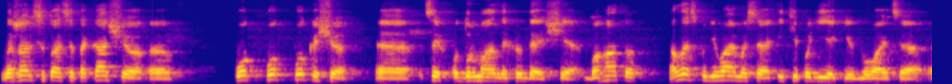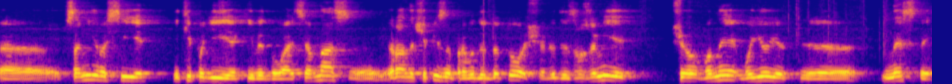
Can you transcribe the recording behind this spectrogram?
на жаль, ситуація така, що е, пок- пок- поки що е, цих одурманених людей ще багато. Але сподіваємося, і ті події, які відбуваються е, в самій Росії, і ті події, які відбуваються в нас, е, рано чи пізно приведуть до того, що люди зрозуміють, що вони воюють е, не з тим,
